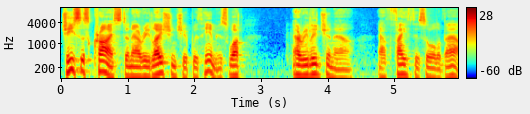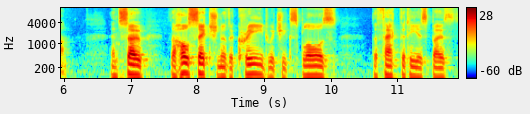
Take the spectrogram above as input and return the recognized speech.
Jesus Christ and our relationship with Him is what our religion, our, our faith is all about. And so the whole section of the Creed, which explores the fact that He is both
